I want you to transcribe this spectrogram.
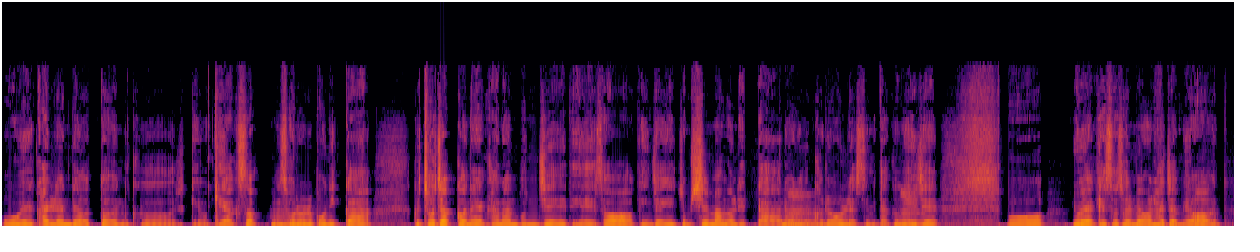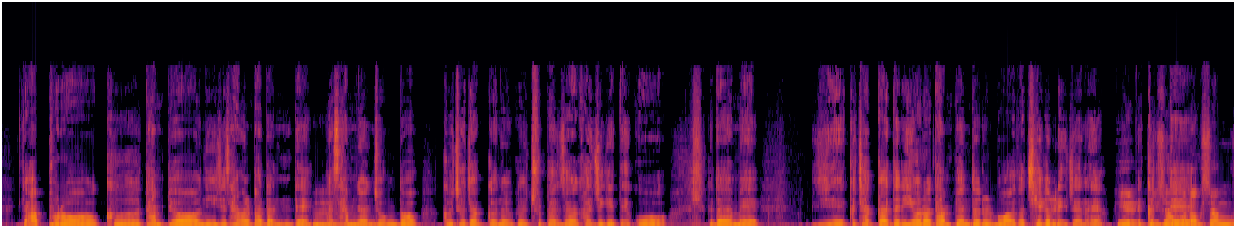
오후에 관련된 어떤 그 계약서 음. 서류를 보니까 그 저작권에 관한 문제에 대해서 굉장히 좀 실망을 했다라는 네. 글을 올렸습니다. 그게 네. 이제 뭐 요약해서 설명을 하자면 앞으로 그 단편이 이제 상을 받았는데 음. 한 3년 정도 그 저작권을 그 출판사가 가지게 되고 그다음에 이제 그 작가들이 여러 단편들을 모아서 책을 내잖아요. 예. 그때 이상문학상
